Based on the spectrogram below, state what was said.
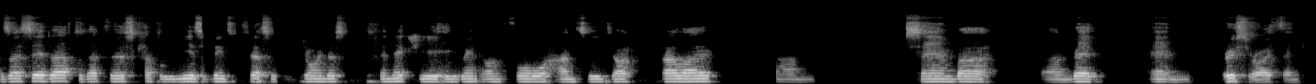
As I said, after that first couple of years of being successful, he joined us. The next year he went on four hunts. He got fallow, um, Sambar, um, Red, and Rusa, I think.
